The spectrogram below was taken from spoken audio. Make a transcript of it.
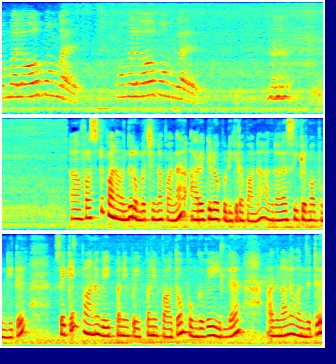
பொங்கலோ பொங்கல். பொங்கலோ பொங்கல். ஃபஸ்ட்டு பானை வந்து ரொம்ப சின்ன பானை அரை கிலோ பிடிக்கிற பானை. அதனால் சீக்கிரமாக பொங்கிட்டு. செகண்ட் பானை வெயிட் பண்ணி வெயிட் பண்ணி பார்த்தோம் பொங்கவே இல்லை. அதனால வந்துட்டு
